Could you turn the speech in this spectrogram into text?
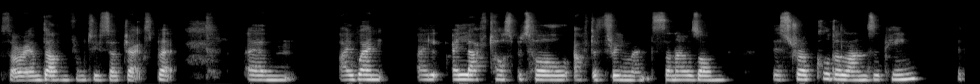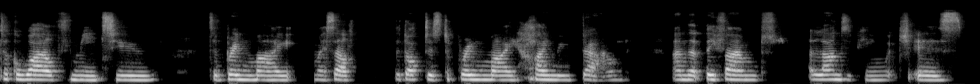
sorry, I'm delving from two subjects, but um, I went, I, I left hospital after three months and I was on this drug called olanzapine. It took a while for me to to bring my myself, the doctors to bring my high mood down, and that they found olanzapine, which is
